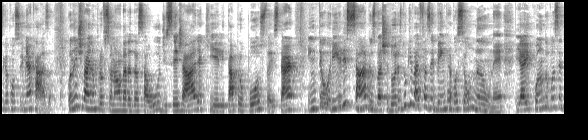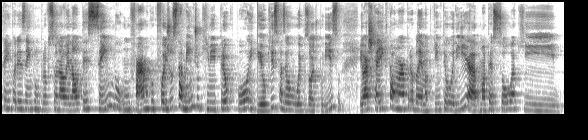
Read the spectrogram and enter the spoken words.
consiga construir minha casa. Quando a gente vai num profissional da área da saúde, seja a área que ele está proposto a estar, em teoria ele sabe os bastidores do que vai fazer bem para você ou não, né? E aí quando você tem, por exemplo, um profissional enaltecendo um fármaco, que foi justamente o que me preocupou e eu quis fazer o episódio por isso, eu acho que é aí que tá o maior problema, porque em teoria, uma pessoa que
